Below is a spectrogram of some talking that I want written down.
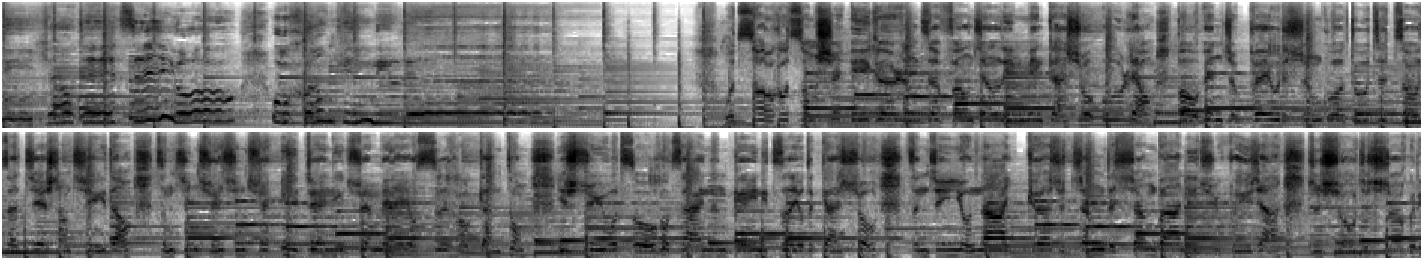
你要的自由，我还给你了。我走后总是一个人在房间里面感受无聊，抱怨着卑微的生活，独自走在街上祈祷。曾经全心全意对你，却没有丝毫感动。也许我走后才能给你自由的感受。曾经有那一刻是真的想把你娶回家，承受着社会的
